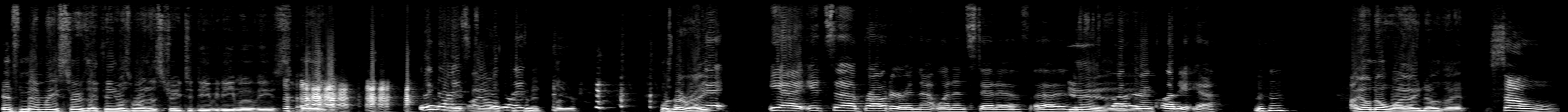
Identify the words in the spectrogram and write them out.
If memory serves, I think it was one of the straight to DVD movies. it was. I, I honestly couldn't tell you. Was that right? Yeah, yeah it's uh, Browder in that one instead of uh, yeah, Browder yeah. and Claudia. Yeah. Mm-hmm. I don't know why I know that. So,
